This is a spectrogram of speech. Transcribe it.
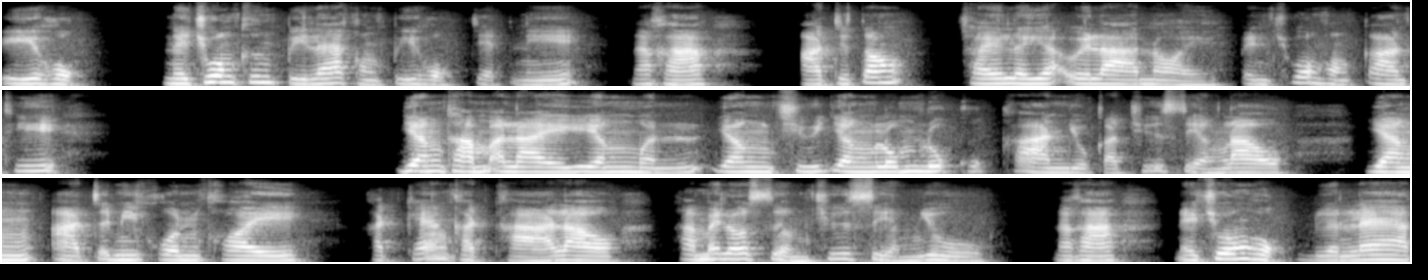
ปีหกในช่วงครึ่งปีแรกของปีหกเจ็ดนี้นะคะ อาจจะต้องใช้ระยะเวลาหน่อย เป็นช่วงของการที่ ยังทำอะไรยังเหมือนยังชีวิตยังล้มลุกคลุกคานอยู่กับชื่อเสียงเรา ยังอาจจะมีคนคอยขัดแข้งขัดขาเราทำให้เราเสื่อมชื่อเสียงอยู่นะคะ ในช่วงหกเดือนแรก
